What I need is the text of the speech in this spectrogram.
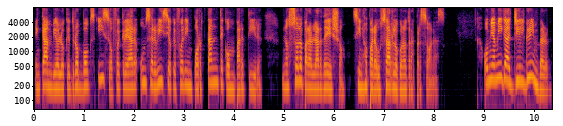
En cambio, lo que Dropbox hizo fue crear un servicio que fuera importante compartir, no solo para hablar de ello, sino para usarlo con otras personas. O mi amiga Jill Greenberg,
